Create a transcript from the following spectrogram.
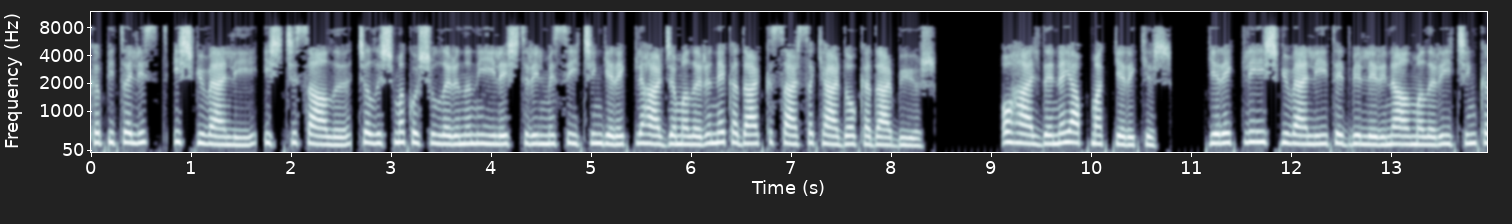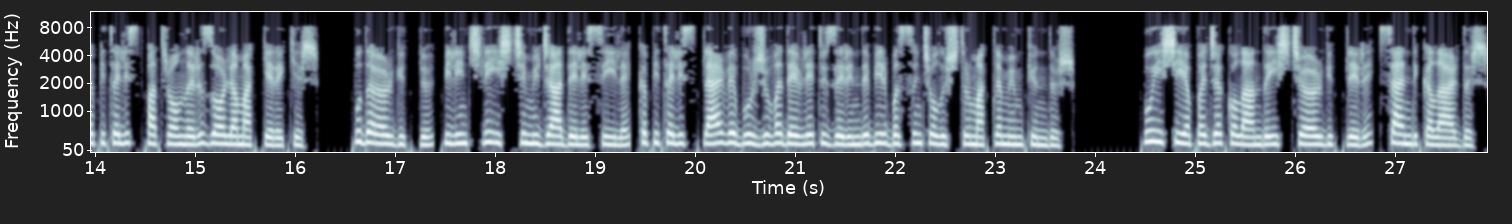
Kapitalist, iş güvenliği, işçi sağlığı, çalışma koşullarının iyileştirilmesi için gerekli harcamaları ne kadar kısarsa kar da o kadar büyür. O halde ne yapmak gerekir? Gerekli iş güvenliği tedbirlerini almaları için kapitalist patronları zorlamak gerekir. Bu da örgütlü, bilinçli işçi mücadelesiyle, kapitalistler ve burjuva devlet üzerinde bir basınç oluşturmakla mümkündür. Bu işi yapacak olan da işçi örgütleri, sendikalardır.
